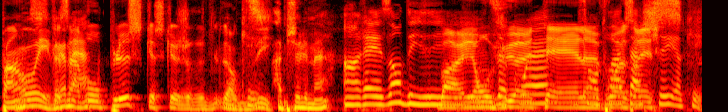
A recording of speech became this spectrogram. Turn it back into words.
pensent Oui, que ça vaut plus que ce que je leur dis. Absolument. en raison des. Ben, ils ont de vu un tel, ils sont un trop voisin. attachés. OK.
